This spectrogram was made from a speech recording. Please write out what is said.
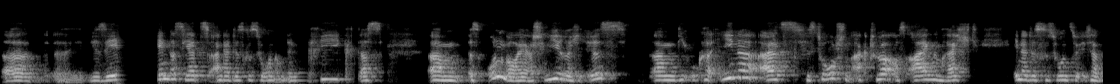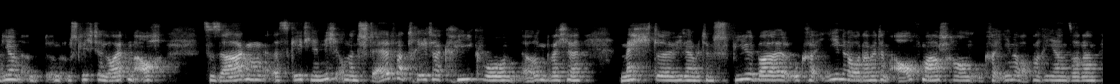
äh, wir sehen das jetzt an der Diskussion um den Krieg, dass ähm, es ungeheuer schwierig ist, die Ukraine als historischen Akteur aus eigenem Recht in der Diskussion zu etablieren und, und, schlicht den Leuten auch zu sagen, es geht hier nicht um einen Stellvertreterkrieg, wo irgendwelche Mächte wieder mit dem Spielball Ukraine oder mit dem Aufmarschraum Ukraine operieren, sondern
